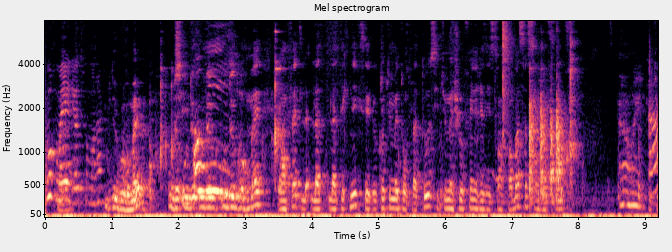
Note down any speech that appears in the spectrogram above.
Gourmet, il y a autrement là. De gourmet. Ou de, ou de- ou de- ou de gourmet. Et en fait, la, la- la technique, c'est que quand tu mets ton plateau, si tu mets chauffer une résistance en bas, ça sert de four. Ah oui. Que tu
